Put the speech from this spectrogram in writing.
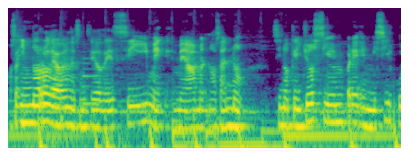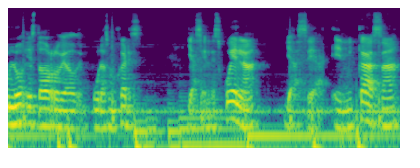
O sea, y no rodeado en el sentido de sí, me, me aman, o sea, no. Sino que yo siempre en mi círculo he estado rodeado de puras mujeres. Ya sea en la escuela, ya sea en mi casa.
